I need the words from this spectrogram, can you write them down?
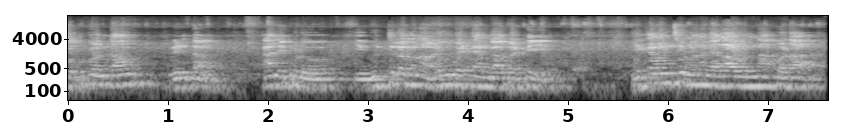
చెప్పుకుంటాం వింటాం. కానీ ఇప్పుడు ఈ వృత్తిలో మనం అడుగు పెట్టాం కాబట్టి ఇక నుంచి మనం ఎలా ఉన్నా కూడా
